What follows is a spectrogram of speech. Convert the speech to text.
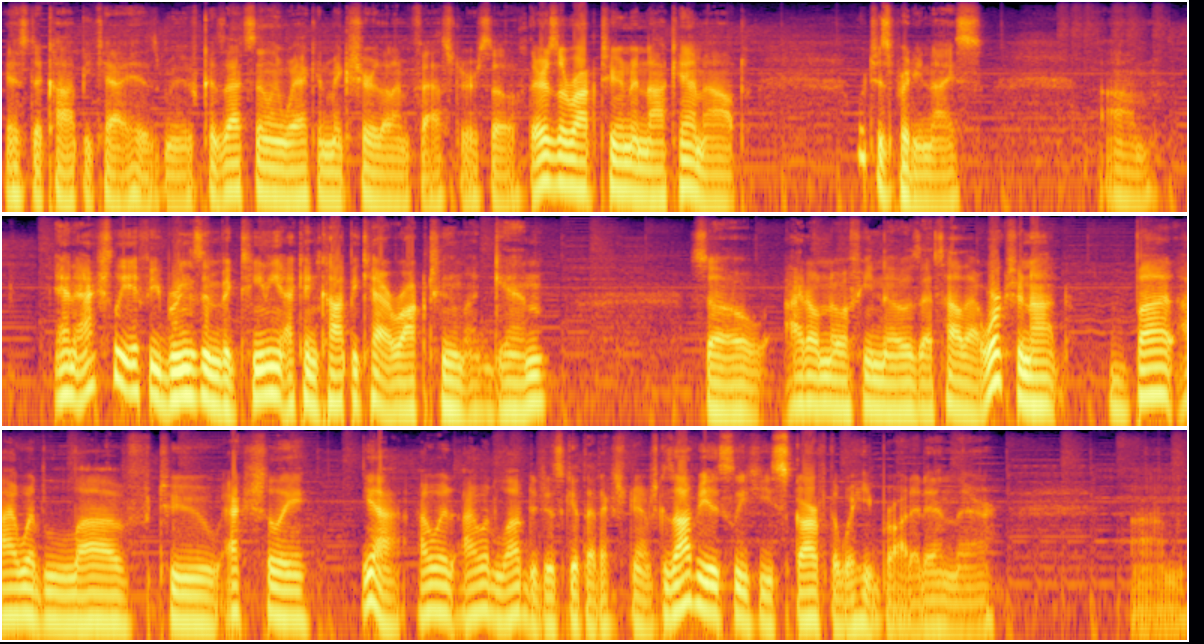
is to copycat his move, because that's the only way I can make sure that I'm faster. So there's the Rock Tomb to knock him out. which is pretty nice. Um, and actually, if he brings in Victini, I can copycat Rock Tomb again. So I don't know if he knows that's how that works or not, but I would love to actually, yeah, I would I would love to just get that extra damage because obviously he scarfed the way he brought it in there. Um,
